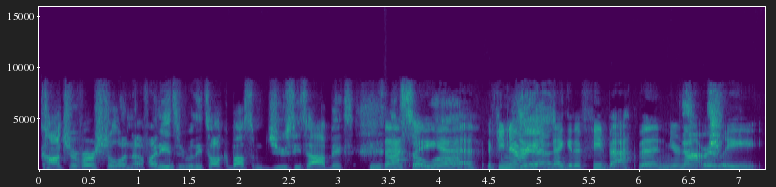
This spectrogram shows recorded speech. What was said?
controversial enough. I need to really talk about some juicy topics. Exactly. So, yeah. Uh, if you never yeah. get negative feedback, then you're not really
